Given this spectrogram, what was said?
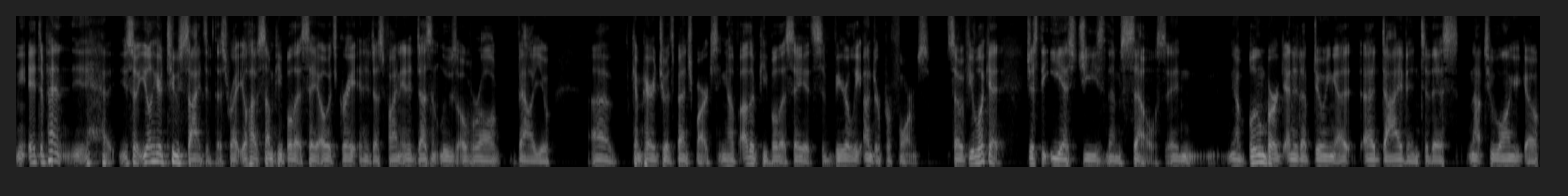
it depends. So you'll hear two sides of this, right? You'll have some people that say, "Oh, it's great and it does fine and it doesn't lose overall value uh, compared to its benchmarks," and you have other people that say it severely underperforms. So if you look at just the ESGs themselves, and you know, Bloomberg ended up doing a, a dive into this not too long ago,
